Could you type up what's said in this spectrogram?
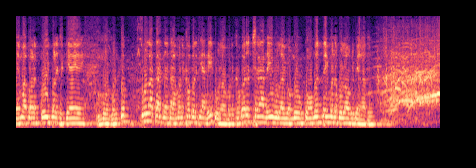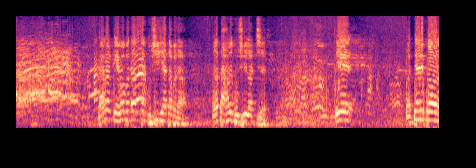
એમાં પણ કોઈ પણ જગ્યાએ મને તો બોલાતા જ નતા. મને ખબર ત્યાં નહીં બોલાવ. મને ખબર જ છે આ નહીં બોલાવ્યું. અમને કોમ જ નહીં મને બોલાવવાનું પહેલા તો. કારણ કે એવા બધા ઘૂસી જતા બધા. અને તારે ઘૂસેલા જ છે. એ અત્યારે પણ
